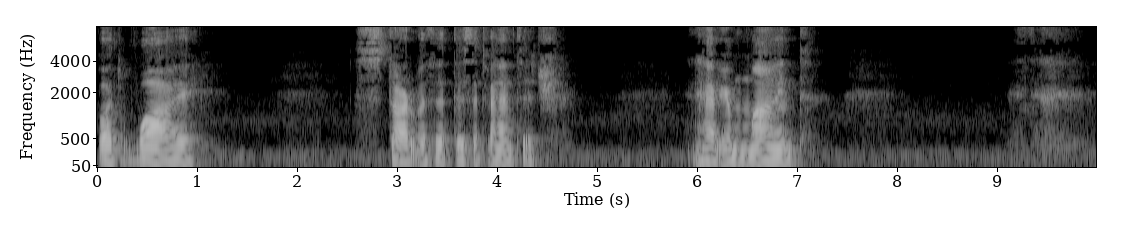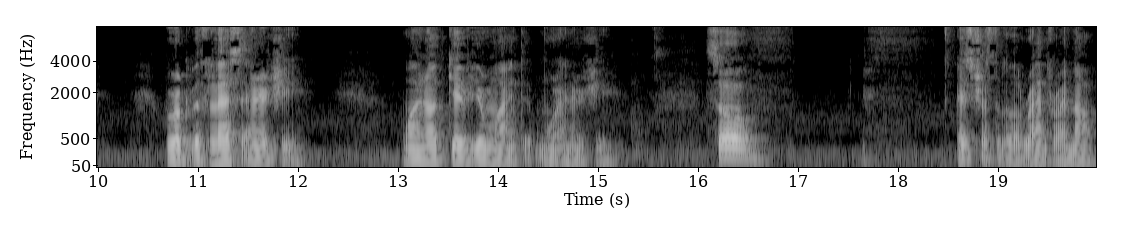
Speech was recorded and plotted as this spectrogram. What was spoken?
But why start with a disadvantage and have your mind work with less energy? Why not give your mind more energy? So it's just a little rant right now.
